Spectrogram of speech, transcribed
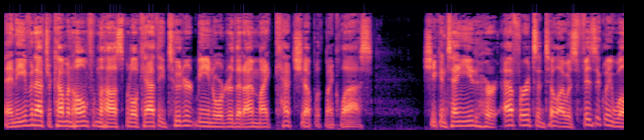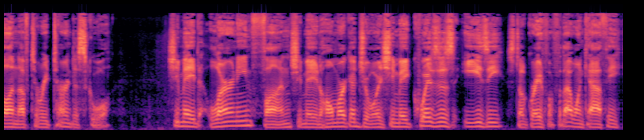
And even after coming home from the hospital, Kathy tutored me in order that I might catch up with my class. She continued her efforts until I was physically well enough to return to school. She made learning fun. She made homework a joy. She made quizzes easy. Still grateful for that one, Kathy.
